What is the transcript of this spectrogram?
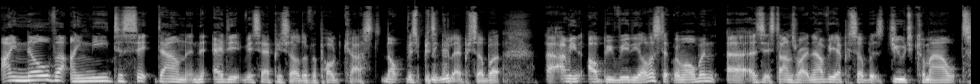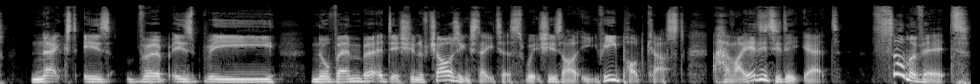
I know that I need to sit down and edit this episode of a podcast, not this particular mm-hmm. episode, but uh, I mean, I'll be really honest at the moment, uh, as it stands right now, the episode that's due to come out next is the, is the November edition of Charging Status, which is our EV podcast. Have I edited it yet? Some of it,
